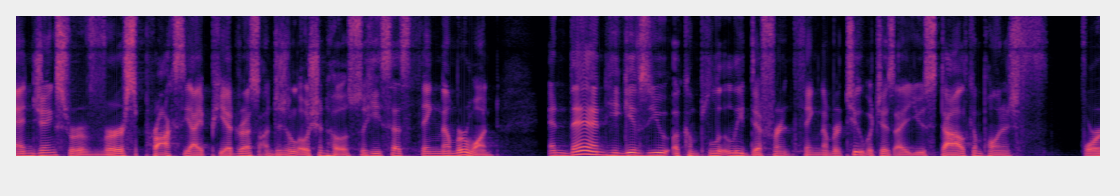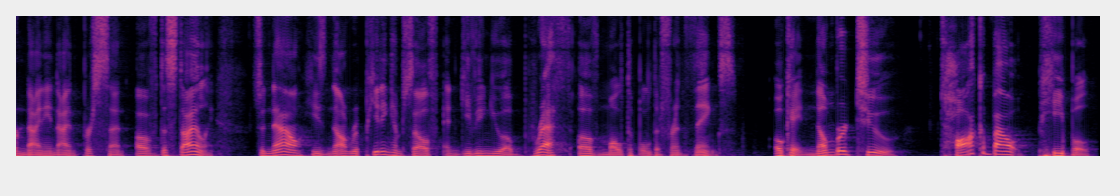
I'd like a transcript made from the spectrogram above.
Nginx to reverse proxy IP address on DigitalOcean host. So he says thing number one. And then he gives you a completely different thing number two, which is I use style components for 99% of the styling. So now he's not repeating himself and giving you a breadth of multiple different things. Okay, number two, talk about people.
